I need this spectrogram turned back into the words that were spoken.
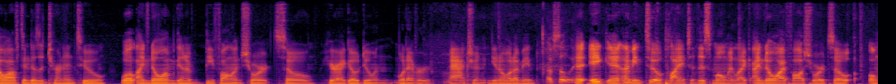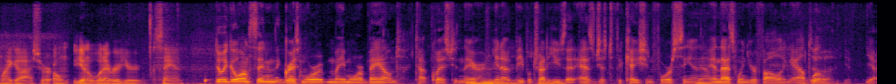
how often does it turn into, well, I know I'm gonna be falling short, so here I go doing whatever action. You know what I mean? Absolutely. It, it, I mean to apply it to this moment, like I know I fall short, so oh my gosh, or oh, you know whatever you're saying. Do we go on sinning that grace more may more abound? Type question there. Mhm. You know, people try to use that as justification for sin, Yeah. and that's when you're falling out Well- of. Yeah,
